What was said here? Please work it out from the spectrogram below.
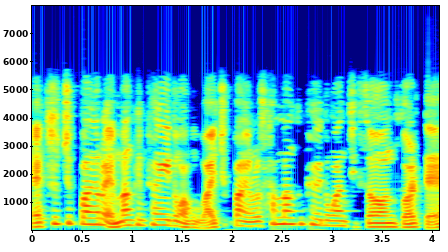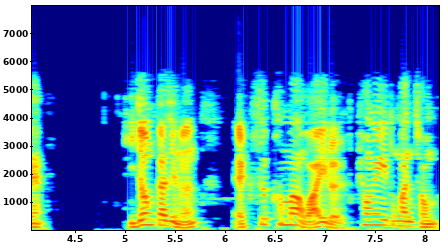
x축 방향으로 n만큼 평행이동하고 y축 방향으로 3만큼 평행이동한 직선 구할 때 이전까지는 x, y를 평행이동한 점,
